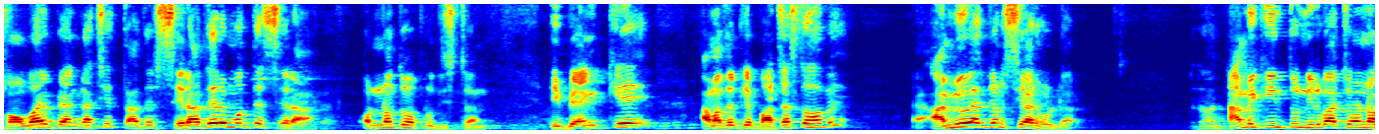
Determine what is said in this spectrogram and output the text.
সমবায় ব্যাংক আছে তাদের সেরাদের মধ্যে সেরা। অন্যতম প্রতিষ্ঠান। এই ব্যাংককে আমাদেরকে বাঁচাতে হবে। আমিও একজন শেয়ার হোল্ডার আমি কিন্তু নির্বাচনে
